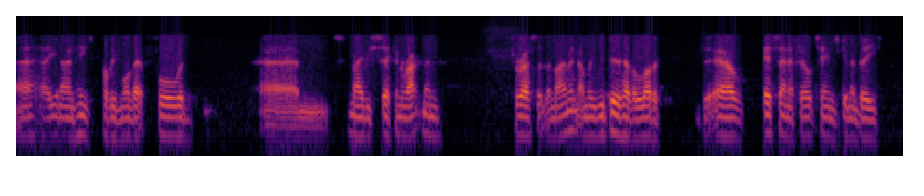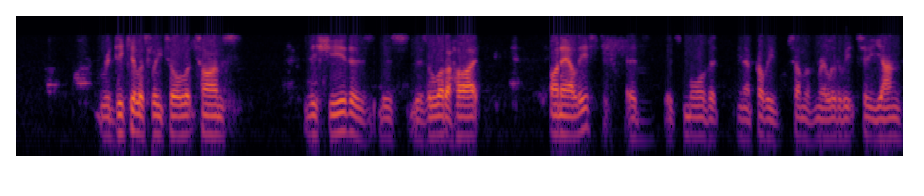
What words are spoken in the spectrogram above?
Uh, you know, and he's probably more that forward um, maybe second ruckman for us at the moment. I mean, we do have a lot of our SANFL team is going to be ridiculously tall at times this year. There's there's there's a lot of height on our list. It's it's more that you know probably some of them are a little bit too young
